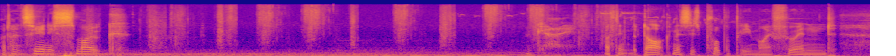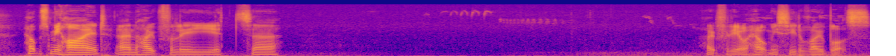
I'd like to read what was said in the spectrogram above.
I don't see any smoke. Okay, I think the darkness is probably my friend. Helps me hide, and hopefully it uh, Hopefully it'll help me see the robots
